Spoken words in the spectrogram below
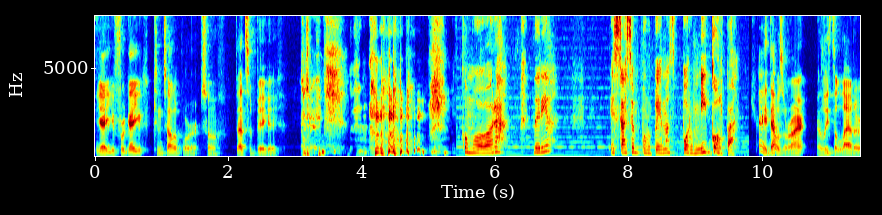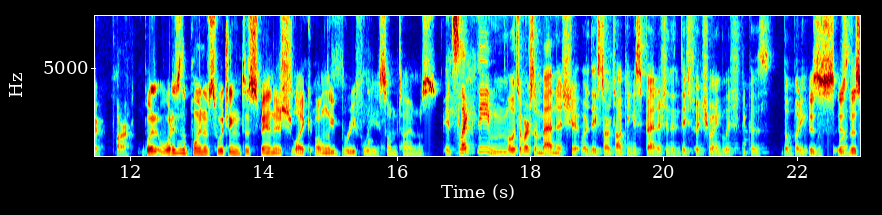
Yeah, you forget you can teleport, so that's a big. Uh, Como ahora, Lydia, estás en problemas por mi culpa. Hey, that was alright. At least the latter part. What What is the point of switching to Spanish like only briefly sometimes? It's like the multiverse of madness shit where they start talking in Spanish and then they switch to English because nobody Is would is this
